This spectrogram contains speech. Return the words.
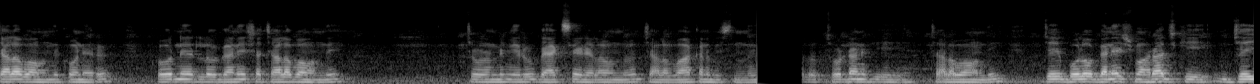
చాలా బాగుంది కోనేరు. కోనేరులో గణేష చాలా బాగుంది. చూడండి మీరు బ్యాక్ సైడ్ ఎలా ఉందో చాలా బాగా కనిపిస్తుంది. అసలు చూడడానికి చాలా బాగుంది. జై బోలో గణేష్ మహారాజ్కి జై.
